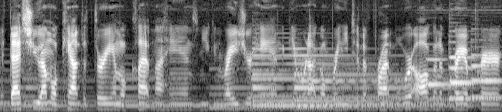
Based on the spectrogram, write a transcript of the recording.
If that's you, I'm going to count to three. I'm going to clap my hands, and you can raise your hand. Again, we're not going to bring you to the front, but we're all going to pray a prayer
